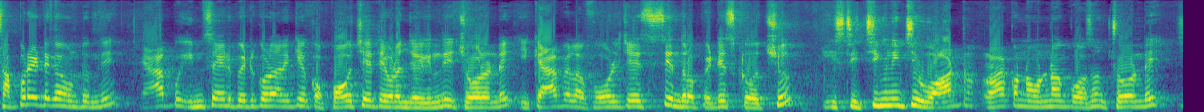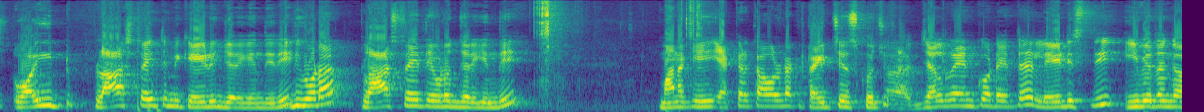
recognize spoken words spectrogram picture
సపరేట్గా ఉంటుంది. క్యాప్ ఇన్సైడ్ పెట్టుకోవడానికి ఒక పౌచ్ అయితే ఇవ్వడం జరిగింది. చూడండి ఈ క్యాప్ ఇలా ఫోల్డ్ చేసి ఇందులో పెట్టేసుకోవచ్చు. ఈ స్టిచ్చింగ్ నుంచి వాటర్ రాకుండా ఉండడం కోసం చూడండి వైట్ ప్లాస్టర్ అయితే మీకు వేయడం జరిగింది. ఇది కూడా ప్లాస్టర్ అయితే ఇవ్వడం జరిగింది. మనకి ఎక్కడ కావాలంటే అక్కడ టైట్ చేసుకోవచ్చు. జల్ రెయిన్ కోట్ అయితే లేడీస్ ది ఈ విధంగా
